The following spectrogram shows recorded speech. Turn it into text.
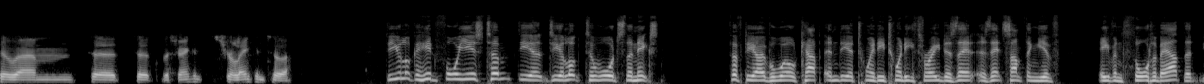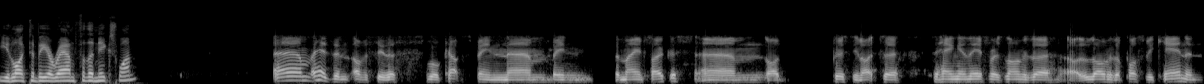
to um, to, to the Sri Lankan, Sri Lankan tour. Do you look ahead four years, Tim? Do you do you look towards the next 50 over World Cup, India 2023? Does that is that something you've even thought about that you'd like to be around for the next one? Um, it hasn't. Obviously, this World Cup's been um, been the main focus. Um, I'd personally like to, to hang in there for as long as I, as long as I possibly can, and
